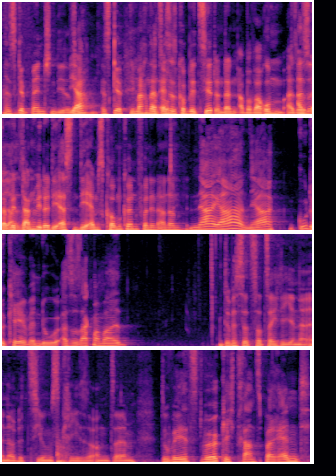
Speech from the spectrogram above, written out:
es gibt Menschen, die das Ja. machen. Es gibt, die machen dann Also- Es ist kompliziert und dann, aber warum? Also, Also, damit also- dann wieder die ersten DMs kommen können von den anderen. naja, ja, gut, okay, wenn du, also sag mal mal, du bist jetzt tatsächlich in einer, in einer Beziehungskrise und ähm, du willst wirklich transparent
